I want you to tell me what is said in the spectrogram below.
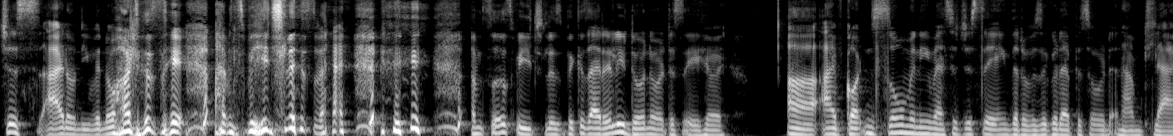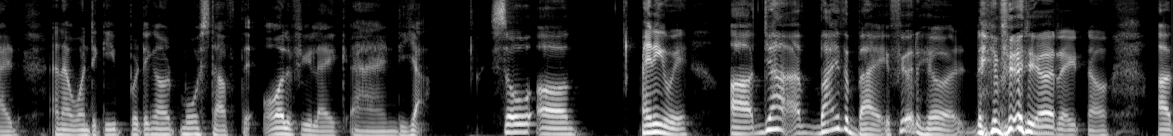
just I don't even know how to say. I'm speechless, man. I'm so speechless because I really don't know what to say here. Uh, I've gotten so many messages saying that it was a good episode, and I'm glad. And I want to keep putting out more stuff that all of you like. And yeah, so um, anyway, uh, yeah. By the by, if you're here, if you're here right now, uh,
